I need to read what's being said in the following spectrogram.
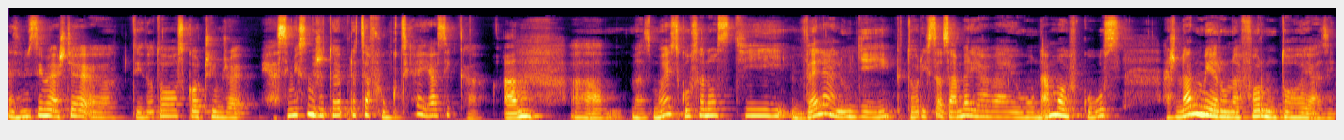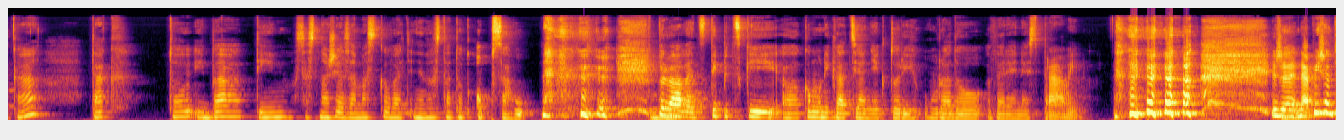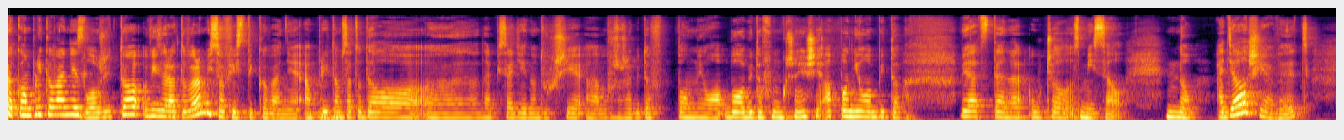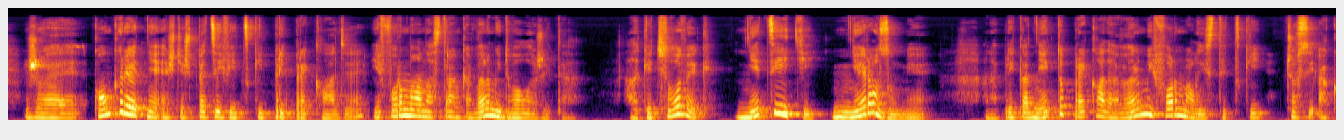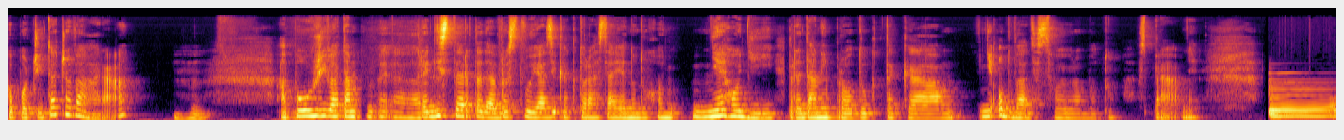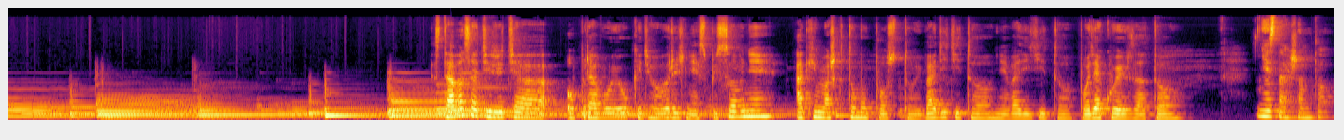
Ja si myslím, ešte e, ty do toho skočím, že ja si myslím, že to je predsa funkcia jazyka. Áno. A z mojej skúsenosti veľa ľudí, ktorí sa zameriavajú na môj vkus až nadmieru na formu toho jazyka, tak to iba tým sa snažia zamaskovať nedostatok obsahu. Prvá vec, typicky e, komunikácia niektorých úradov verejnej správy. že napíšem to komplikovane, zložito, vyzerá to veľmi sofistikovane a pritom sa to dalo uh, napísať jednoduchšie a možno, že by to plnilo, bolo by to funkčnejšie a plnilo by to viac ten účel, zmysel. No a ďalšia vec, že konkrétne ešte špecificky pri preklade je formálna stránka veľmi dôležitá. Ale keď človek necíti, nerozumie a napríklad niekto prekladá veľmi formalisticky, čo si ako počítačová hra mm-hmm. a používa tam e, register, teda vrstvu jazyka, ktorá sa jednoducho nehodí pre daný produkt, tak neodvádza svoju robotu správne. Stáva sa ti, že ťa opravujú, keď hovoríš nespisovne? Aký máš k tomu postoj? Vadí ti to? Nevadí ti to? Poďakuješ za to? Neznášam to.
